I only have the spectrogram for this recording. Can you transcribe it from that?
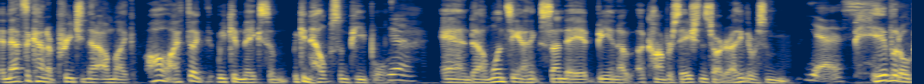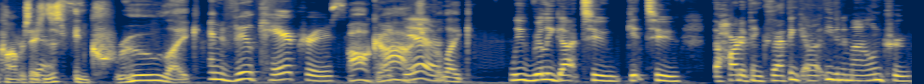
And that's the kind of preaching that I'm like, oh, I feel like we can make some, we can help some people. Yeah. And uh, once again, I think Sunday it being a, a conversation starter, I think there were some Yes. pivotal conversations just in crew, like, And VOUS Care crews. oh gosh, Yeah. but like, we really got to get to the heart of things because I think uh, even in my own crew,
